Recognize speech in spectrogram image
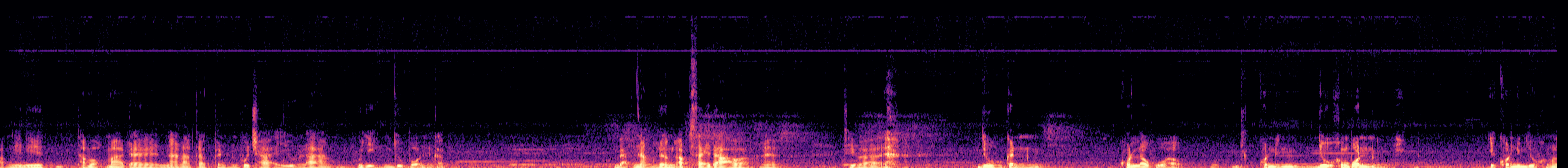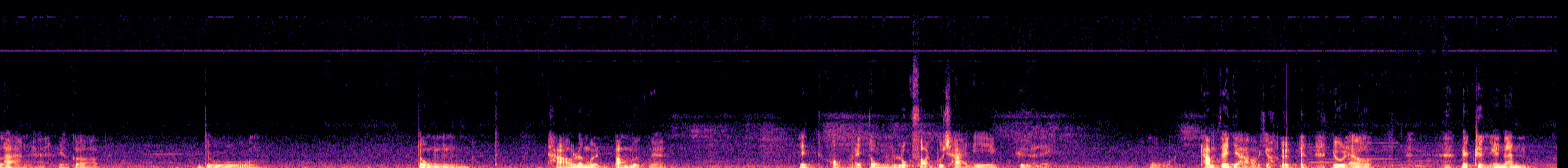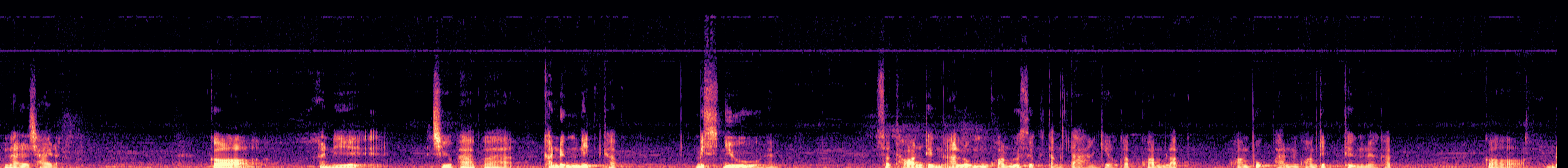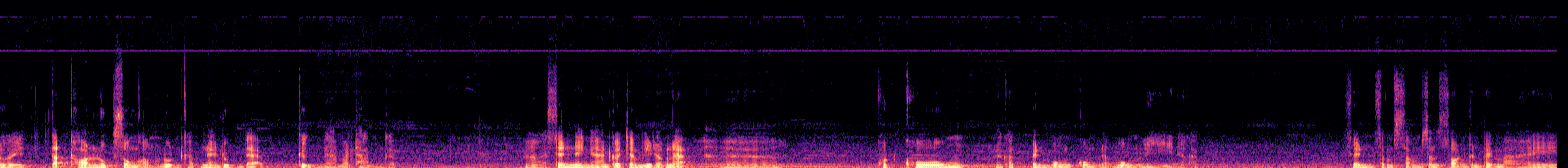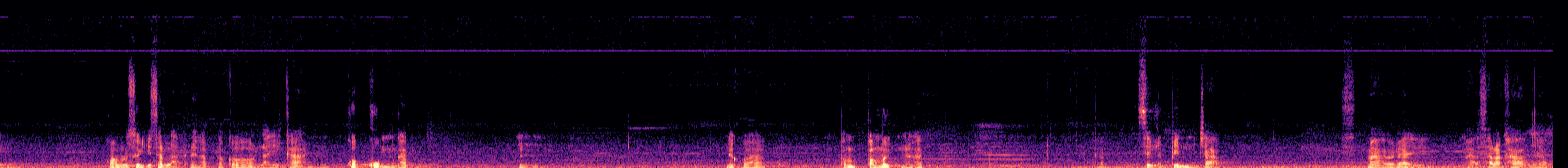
ภาพนี้นี่ทำออกมาได้น่ารักครับเป็นผู้ชายอยู่ล่าง ผู้หญิงอยู่บนครับ แบบหนังเรื่อง Upside Down อะนะที่ว่าอยู่กันคนละหัว คนหนึ่งอยู่ข้างบน อีกคนหนึ่งอยู่ข้างล่างนะฮะแล้วก็ดู ตรงเท้าแล้วเหมือนปลาหมึกเนะเอ๊ะของไอ้ตรงลูกศรผู้ชายนี้คืออะไรโอ้ทำซะยาวจ้ะดูแล้ว นึกถึงไอ้นั่นน่าจะใช่แหละก็อันนี้ชื่อภาพว่าคนึงนิดครับ Miss You นะสะท้อนถึงอารมณ์ความรู้สึกต่างๆ เกี่ยวกับความลับความผูกพันความคิดถึงนะครับ ก็โดยตัดทอนรูปทรงของมนุษย์ครับในรูปแบบกึ่งนามธรรมครับเส้นในงานก็จะมีลักษณะคดโค้งนะครับเป็นวงกลมและวงรีนะครับ เส้นซ้ำๆซ้อนๆกันไปมาให้ความรู้สึกอิสระนะครับ แล้วก็ไร้การควบคุมครับนึกว่าปลาปลาหมึกนะครับ ศิลปินจากมหาวิทยาลัยมหาสารคามนะครับ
